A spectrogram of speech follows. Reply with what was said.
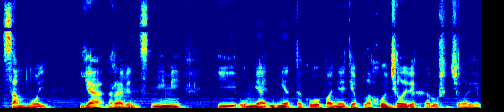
со мной, я равен с ними, и у меня нет такого понятия плохой человек, хороший человек.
